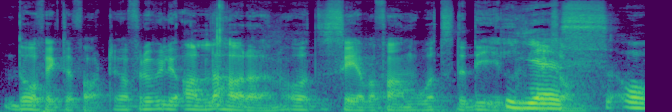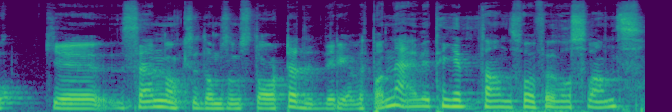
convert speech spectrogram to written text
Då fick det fart. Ja, för då vill ju alla höra den och se vad fan, what's the deal? Liksom. yes, och eh, sen också de som startade drevet bara, nej vi tänker inte ta ansvar för vår svans.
